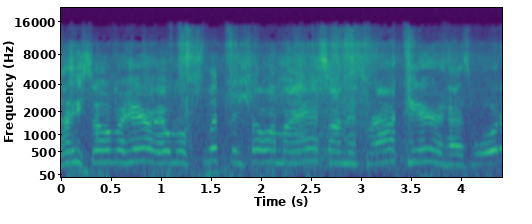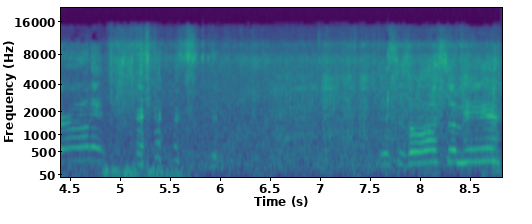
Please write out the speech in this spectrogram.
Nice over here. I almost slipped and fell on my ass on this rock here. It has water on it. this is awesome here.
